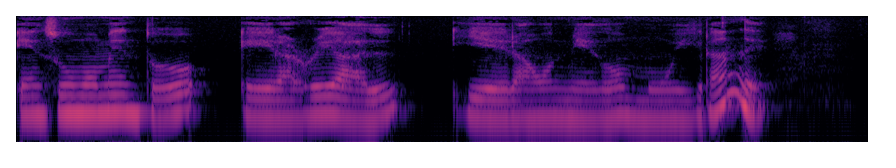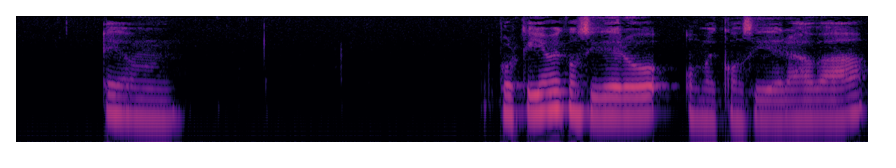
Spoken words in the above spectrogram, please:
en su momento era real y era un miedo muy grande. Um, porque yo me considero o me consideraba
